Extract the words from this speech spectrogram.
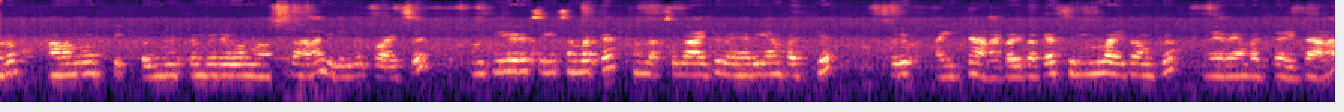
വെറും അറുന്നൂറ്റി തൊണ്ണൂറ്റൊമ്പത് രൂപ മാത്രമാണ് ഇതിന്റെ പ്രൈസ് നമുക്ക് ഈ ഒരു സീസണിലൊക്കെ സുഖമായിട്ട് വെയർ ചെയ്യാൻ പറ്റിയ ഒരു ഐറ്റമാണ് കേട്ടോ ഇതൊക്കെ സിമ്പിളായിട്ട് നമുക്ക് വെയർ ചെയ്യാൻ പറ്റിയ ഐറ്റമാണ്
